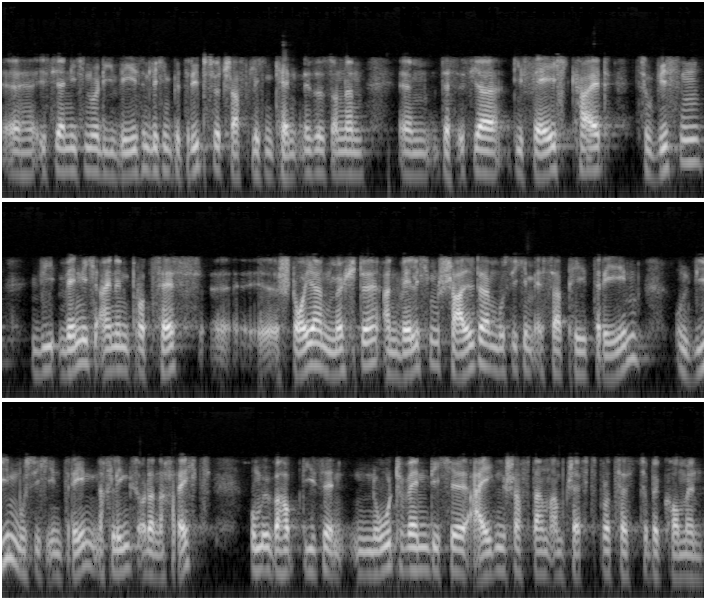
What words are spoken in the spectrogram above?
äh, ist ja nicht nur die wesentlichen betriebswirtschaftlichen Kenntnisse, sondern ähm, das ist ja die Fähigkeit zu wissen, wie, wenn ich einen Prozess äh, steuern möchte, an welchem Schalter muss ich im SAP drehen und wie muss ich ihn drehen, nach links oder nach rechts, um überhaupt diese notwendige Eigenschaft dann am Geschäftsprozess zu bekommen.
